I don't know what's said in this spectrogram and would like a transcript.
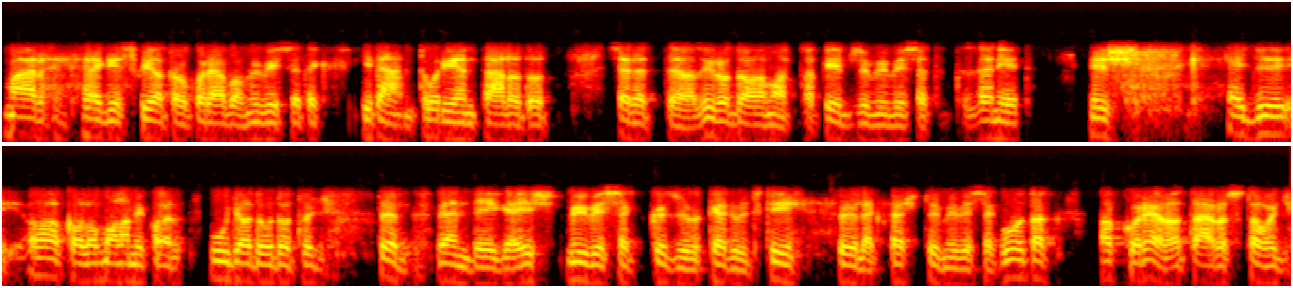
már egész fiatal korában a művészetek iránt orientálódott, szerette az irodalmat, a képzőművészetet, a zenét, és egy alkalommal, amikor úgy adódott, hogy több vendége is művészek közül került ki, főleg festőművészek voltak, akkor elhatározta, hogy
